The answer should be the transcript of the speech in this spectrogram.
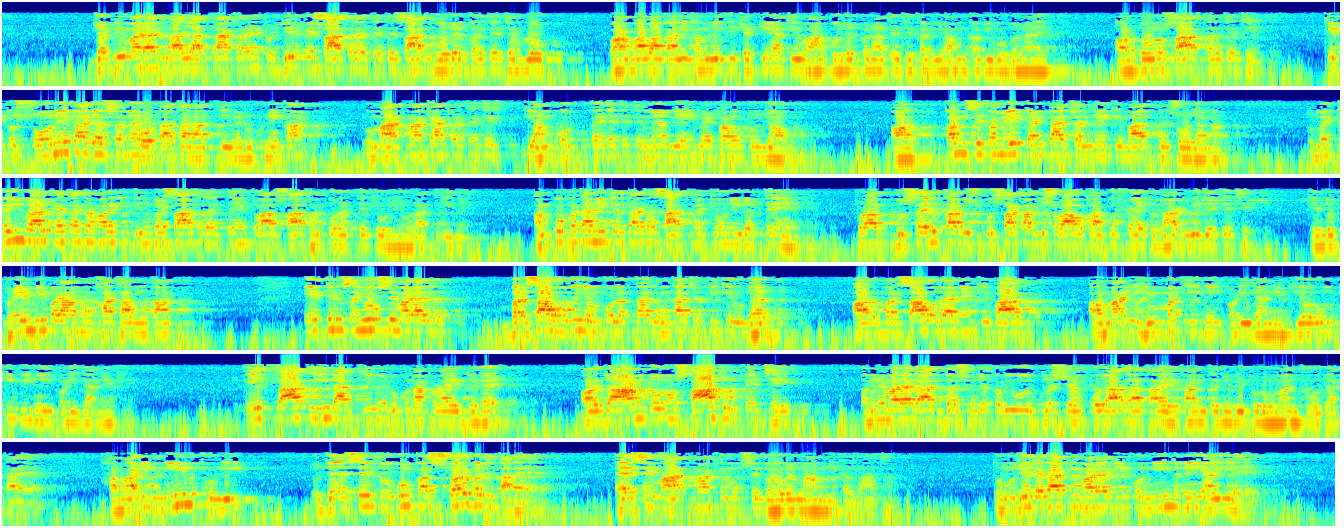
जब भी महाराज यात्रा करें तो दिन में साथ रहते थे, साथ भोजन करते थे हम लोग। वहाँ बाबा काली कमली की चट्टियाँ थी, वहाँ भोजन बनाते थे, कभी हम, कभी वो बनाए। और दोनों साथ करते थे। किंतु सोने का जब समय होता था रात्रि में रुकने का तो महात्मा क्या करते थे कि हमको कह देते थे, मैं अब यहीं बैठा हूँ, तुम जाओ। और कम से कम एक घंटा चलने के बाद फिर सो जाना। तो मैं कई बार कहता था हमारे जी दिन भर साथ रहते हैं तो आप साथ हमको रखते क्यों नहीं हो रात्रि में? हमको पता नहीं चलता था साथ में क्यों नहीं रखते हैं। थोड़ा गुस्सेल का भी, गुस्सा का भी स्वभाव था, कुछ कहे तो डांट भी देते थे। किंतु प्रेम भी बड़ा अनोखा था उनका। एक दिन संयोग से महाराज वर्षा हो गई हमको लगता है लंका चट्टी के उधर। और वर्षा हो जाने के बाद हमारी हिम्मत ही नहीं पड़ी जाने की, और उनकी भी नहीं पड़ी जाने की। एक साथ ही रात्रि में रुकना पड़ा एक जगह, और जहाँ हम दोनों साथ रुके थे, हमने महाराज आज दर्शन जब कभी वो दृश्य हमको याद आता है, एकांत में भी तो रोमांच हो जाता है। हमारी नींद खुली तो जैसे लोगों का स्वर बजता है, ऐसे महात्मा के मुख से भगवान नाम निकल रहा था। तो मुझे लगा कि महाराज जी को नींद नहीं आई है,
